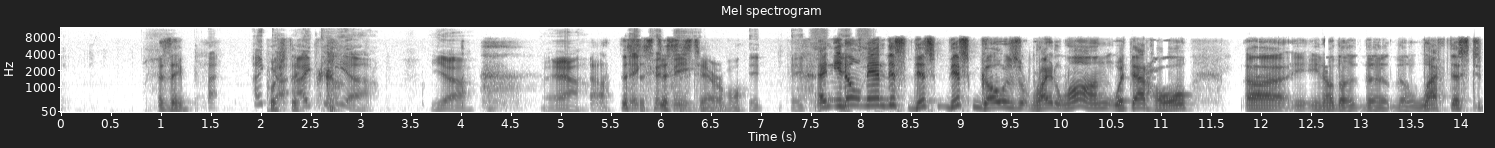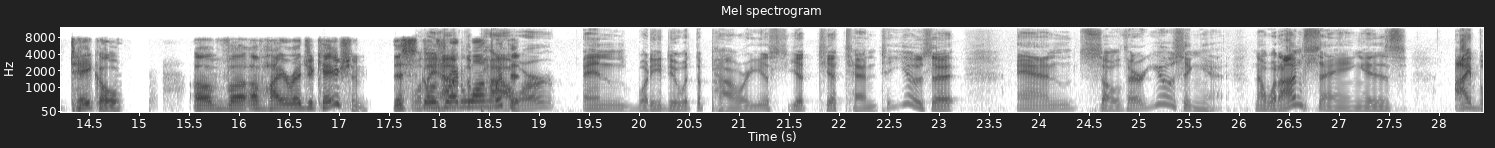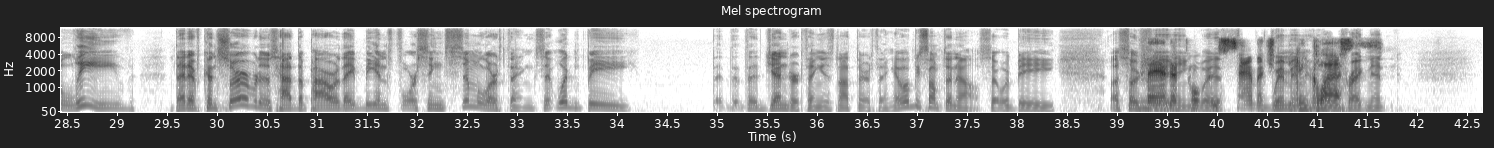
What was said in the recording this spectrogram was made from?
As they I, I push the idea. Yeah. Yeah. Uh, this it is this be. is terrible. It it's, and you know, man, this this this goes right along with that whole, uh, you know, the the the leftist takeover of uh, of higher education. This well, goes right along power, with it. And what do you do with the power? You, you you tend to use it, and so they're using it. Now, what I'm saying is, I believe that if conservatives had the power, they'd be enforcing similar things. It wouldn't be the, the, gender thing is not their thing. It would be something else. It would be associating Mandatory with women who classes. are pregnant.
